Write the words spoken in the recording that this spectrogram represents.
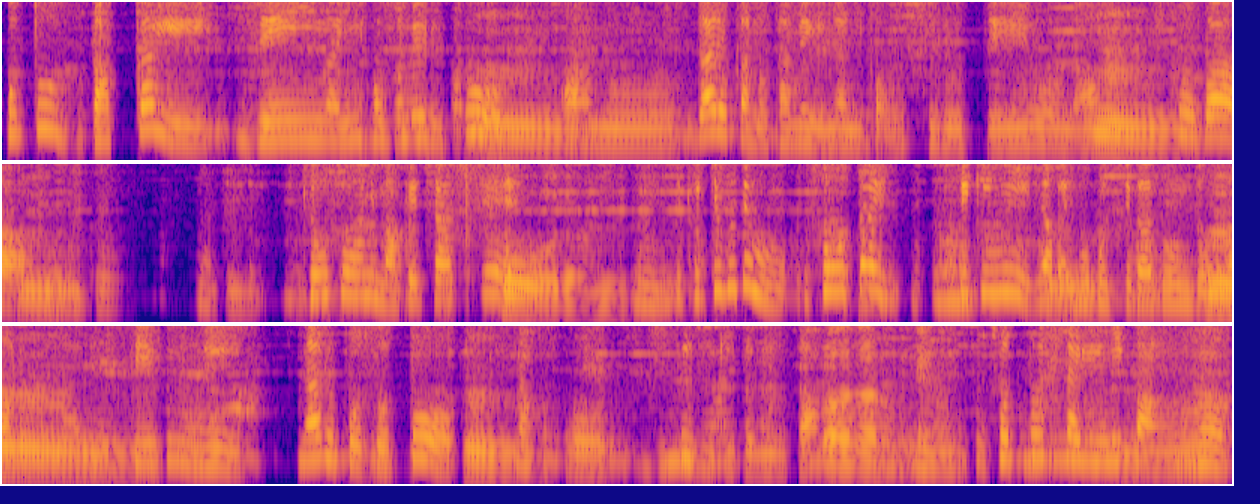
ことばっかり全員が言い始めると、うん。あの誰かのために何かをするっていうようなうん。人が、ううんんとなんていうの競争に負けちゃって。そうだね。うん、で結局でも相対的になんか居心地がどんどん悪くなるっていう風になることとうん。なんかこう地続きというか、うん、ちょちょっとした倫理観の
